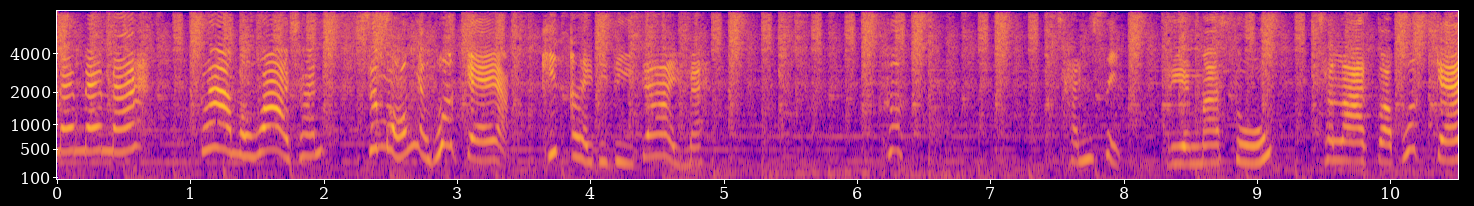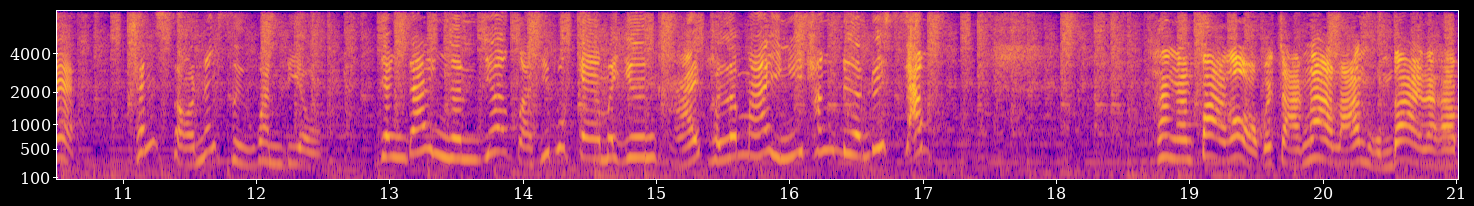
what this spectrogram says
แม่แม่แม่กล้ามาว่าฉัน สมองอย่างพวกแกอะคิดอะไรดีๆ ได้ไหมฮึฉันสิ เรียนมาสูง ฉลาดกว่าพวกแก ฉันสอนหนังสือวันเดียว ยังได้เงินเยอะกว่าที่พวกแกมายืนขายผลไม้อย่างนี้ทั้งเดือนด้วยซ้ถ้างั้นป้าก็ออกไปจากหน้าร้านผมได้นะครับ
